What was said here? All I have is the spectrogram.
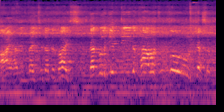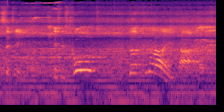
I have invented a device that will give me the power to rule Chesham City. It is called the Cry Pad.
